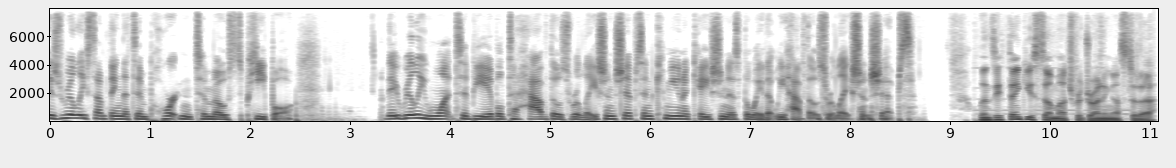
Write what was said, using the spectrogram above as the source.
is really something that's important to most people they really want to be able to have those relationships, and communication is the way that we have those relationships. Lindsay, thank you so much for joining us today.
